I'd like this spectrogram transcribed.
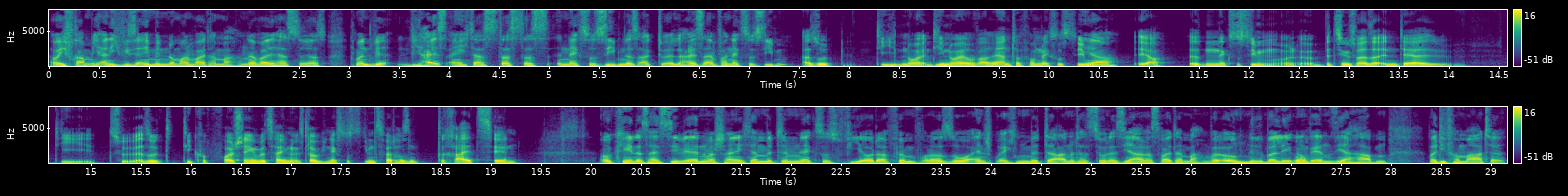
Aber ich frage mich eigentlich, wie sie eigentlich mit den Nummern weitermachen, ne? Weil hast du das. Ich meine, wie, wie heißt eigentlich das, das, das Nexus 7, das aktuelle? Heißt es einfach Nexus 7? Also die, neu, die neuere Variante vom Nexus 7. Ja. Ja, äh, Nexus 7, äh, beziehungsweise in der, die, zu, also die vollständige Bezeichnung ist, glaube ich, Nexus 7 2013. Okay, das heißt, sie werden wahrscheinlich dann mit dem Nexus 4 oder 5 oder so entsprechend mit der Annotation des Jahres weitermachen, weil irgendeine Überlegung Ja. werden sie ja haben. Weil die Formate,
